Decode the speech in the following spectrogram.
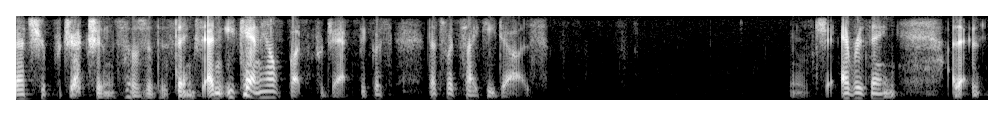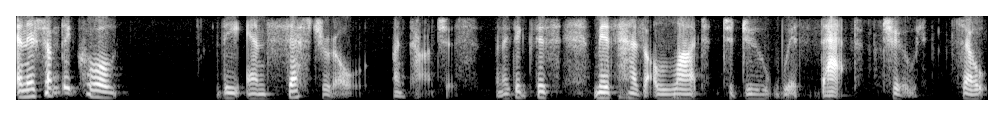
that's your projections. Those are the things, and you can't help but project because that's what psyche does. Everything, and there's something called the ancestral unconscious, and I think this myth has a lot to do with that too. So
